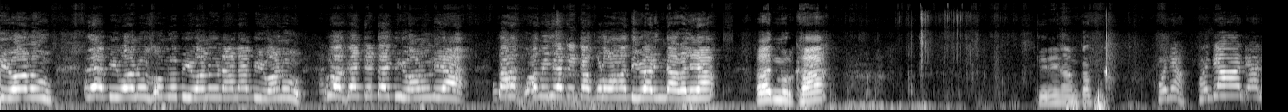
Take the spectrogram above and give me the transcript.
બીવાનું અરે બીવાનું સોમનું બીવાનું નાના બીવાનું વગન ટેટા બીવાનું લ્યા. તારા ફેમિલી ટેટા ફોડવાના દિવાળી દાવે લ્યા હદ મૂર્ખા. તેરે નામ કા હોન્યા ખોડ્યા ત્યાં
